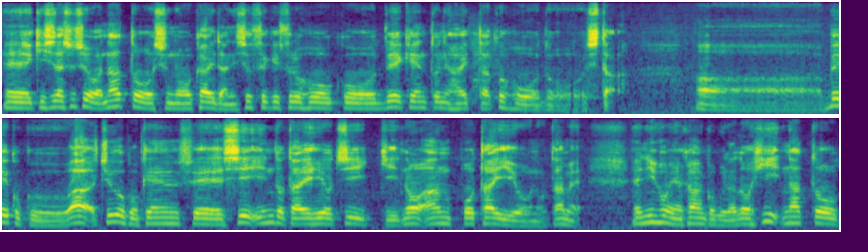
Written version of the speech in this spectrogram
岸田首相は NATO 首脳会談に出席する方向で検討に入ったと報道した。米国は中国を牽制し、インド太平洋地域の安保対応のため、日本や韓国など非 NATO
